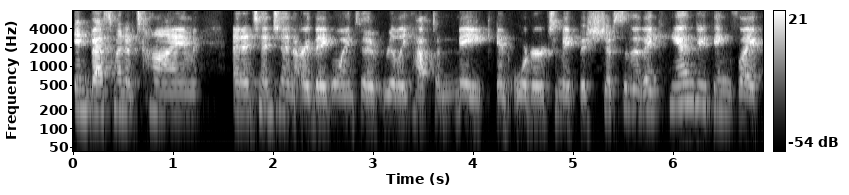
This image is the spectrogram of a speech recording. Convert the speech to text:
investment of time and attention are they going to really have to make in order to make the shift so that they can do things like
